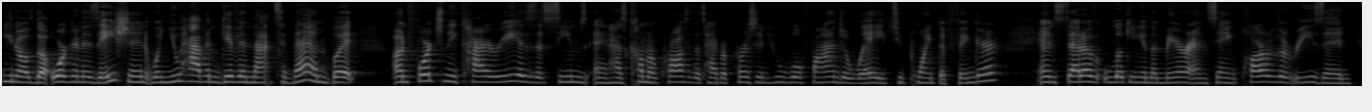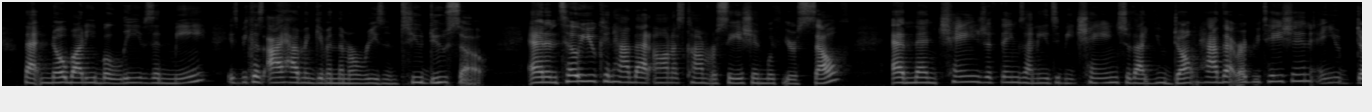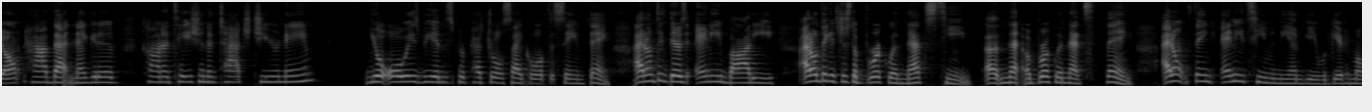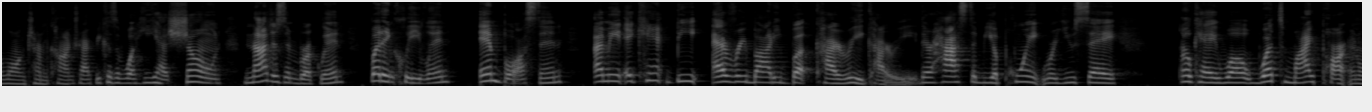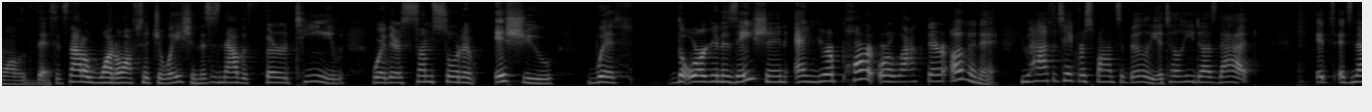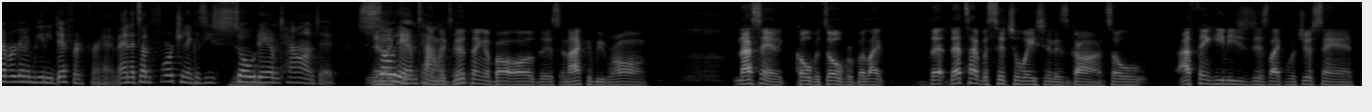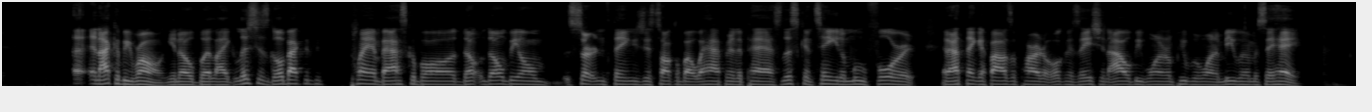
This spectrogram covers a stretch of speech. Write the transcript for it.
you know the organization when you haven't given that to them but unfortunately Kyrie is it seems and has come across as the type of person who will find a way to point the finger instead of looking in the mirror and saying part of the reason that nobody believes in me is because I haven't given them a reason to do so. And until you can have that honest conversation with yourself and then change the things that need to be changed so that you don't have that reputation and you don't have that negative connotation attached to your name, you'll always be in this perpetual cycle of the same thing. I don't think there's anybody, I don't think it's just a Brooklyn Nets team, a, Net, a Brooklyn Nets thing. I don't think any team in the NBA would give him a long term contract because of what he has shown, not just in Brooklyn, but in Cleveland, in Boston. I mean, it can't be everybody but Kyrie, Kyrie. There has to be a point where you say, okay, well, what's my part in all of this? It's not a one off situation. This is now the third team where there's some sort of issue with the organization and your part or lack thereof in it. You have to take responsibility. Until he does that, it's it's never going to be any different for him. And it's unfortunate because he's so Yeah. damn talented. So the damn talented. And the good thing about all of this, and I could be wrong, not saying COVID's over, but like that that type of situation is gone. So I think he needs to just like what you're saying, uh, and I could be wrong, you know, but like let's just go back to playing basketball. Don't don't be on certain things. Just talk about what happened in the past. Let's continue to move forward. And I think if I was a part of the organization, I would be one of them people who want to meet with him and say, hey.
